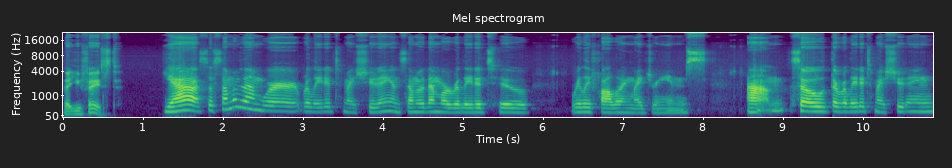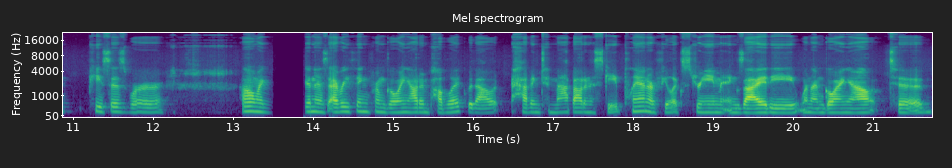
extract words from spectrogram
that you faced? Yeah so some of them were related to my shooting and some of them were related to really following my dreams um, so the related to my shooting pieces were oh my goodness, everything from going out in public without having to map out an escape plan or feel extreme anxiety when I'm going out to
